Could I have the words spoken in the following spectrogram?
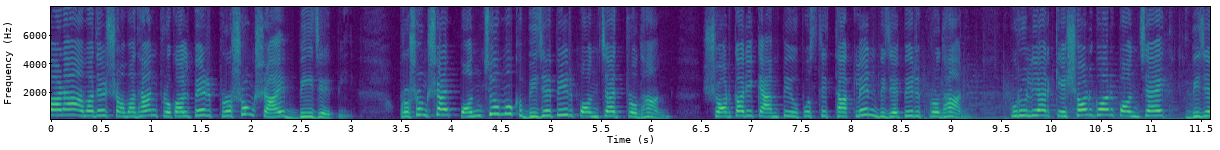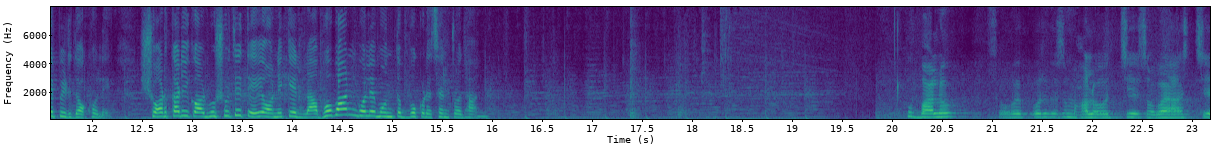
পাড়া আমাদের সমাধান প্রকল্পের প্রশংসায় বিজেপি। প্রশংসায় পঞ্চমুখ বিজেপির পঞ্চায়েত প্রধান। সরকারি ক্যাম্পে উপস্থিত থাকলেন বিজেপির প্রধান। পুরুলিয়ার কেশরগড় পঞ্চায়েত বিজেপির দখলে। সরকারি কর্মসূচিতে অনেকে লাভবান বলে মন্তব্য করেছেন প্রধান। খুব ভালো। সবাই পরিবেশন ভালো হচ্ছে সবাই আসছে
